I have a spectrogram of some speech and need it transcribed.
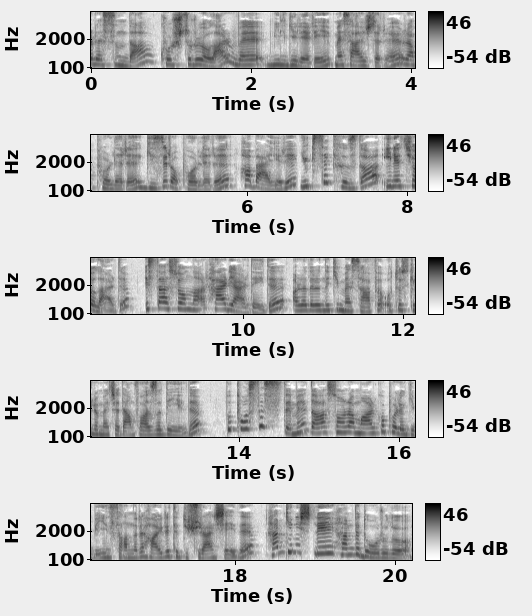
arasında koşturuyorlar ve bilgileri, mesajları, raporları, gizli raporları, haberleri yüksek hızda iletiyorlardı. İstasyonlar her yerdeydi. Aralarındaki mesafe 30 kilometreden fazla değildi. Posta sistemi daha sonra Marco Polo gibi insanları hayrete düşüren şeydi. Hem genişliği hem de doğruluğu.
